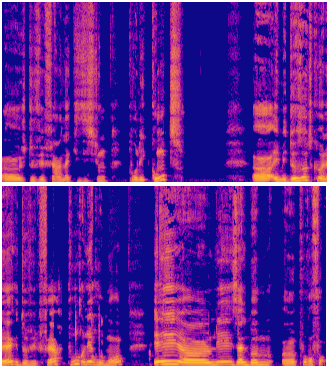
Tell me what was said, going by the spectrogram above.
euh, je devais faire l'acquisition pour les contes, et mes deux autres collègues devaient le faire pour les romans et les albums pour enfants.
